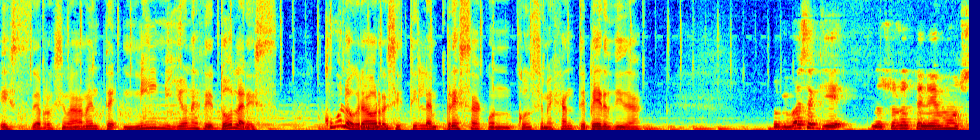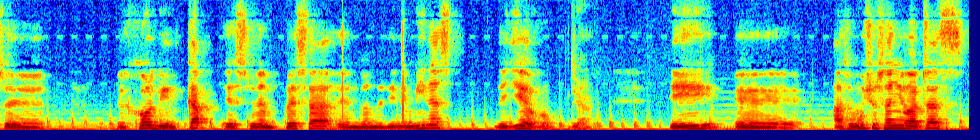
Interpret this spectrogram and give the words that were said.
es de aproximadamente mil millones de dólares. ¿Cómo ha logrado resistir la empresa con, semejante pérdida? Lo que pasa es que nosotros tenemos eh, el Holding Cap, es una empresa en donde tiene minas de hierro. Ya. Y eh, hace muchos años atrás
